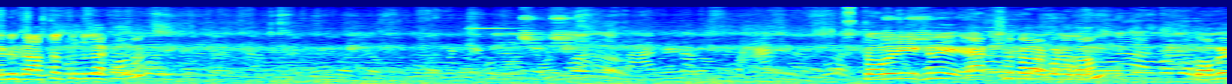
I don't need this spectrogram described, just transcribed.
একটু গাছটা তুলে দেখাও না। স্ট্রবেরি এখানে একশো টাকা করে দাম। টবে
